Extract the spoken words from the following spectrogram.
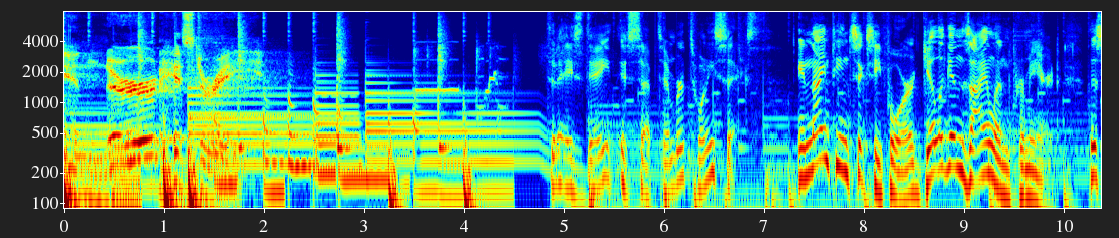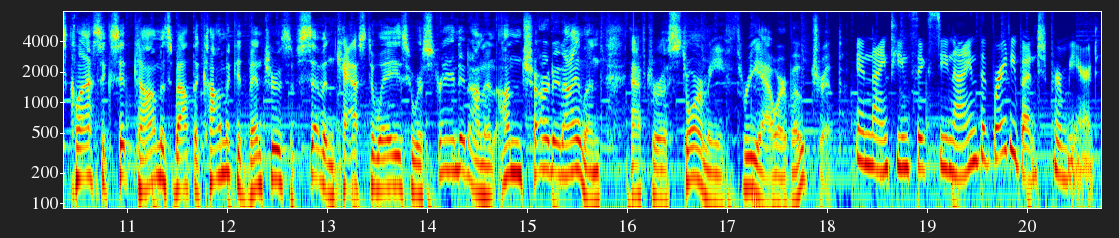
in Nerd History. Today's date is September 26th. In 1964, Gilligan's Island premiered. This classic sitcom is about the comic adventures of seven castaways who are stranded on an uncharted island after a stormy three hour boat trip. In 1969, The Brady Bunch premiered.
